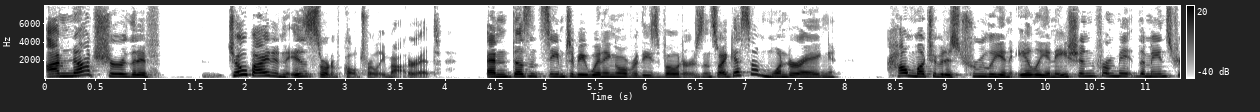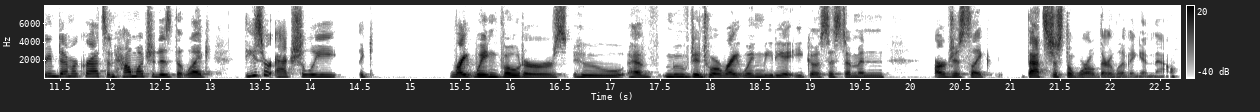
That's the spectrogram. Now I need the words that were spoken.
i'm not sure that if joe biden is sort of culturally moderate and doesn't seem to be winning over these voters and so i guess i'm wondering how much of it is truly an alienation from ma- the mainstream democrats and how much it is that like these are actually like right wing voters who have moved into a right wing media ecosystem and are just like, that's just the world they're living in now?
